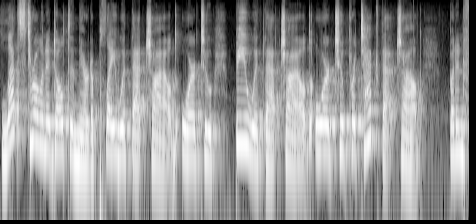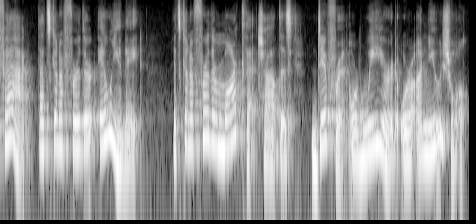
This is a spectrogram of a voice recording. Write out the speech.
let's throw an adult in there to play with that child or to be with that child or to protect that child. But in fact, that's going to further alienate. It's going to further mark that child as different or weird or unusual.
